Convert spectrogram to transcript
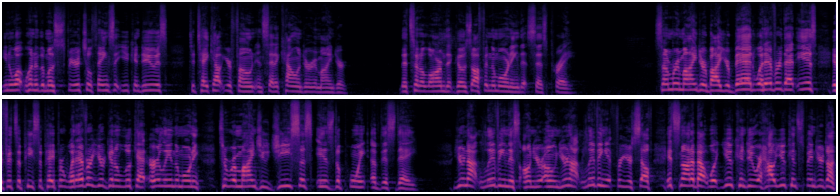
You know what? One of the most spiritual things that you can do is to take out your phone and set a calendar reminder that's an alarm that goes off in the morning that says pray. Some reminder by your bed, whatever that is, if it's a piece of paper, whatever you're going to look at early in the morning to remind you Jesus is the point of this day. You're not living this on your own. You're not living it for yourself. It's not about what you can do or how you can spend your time.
